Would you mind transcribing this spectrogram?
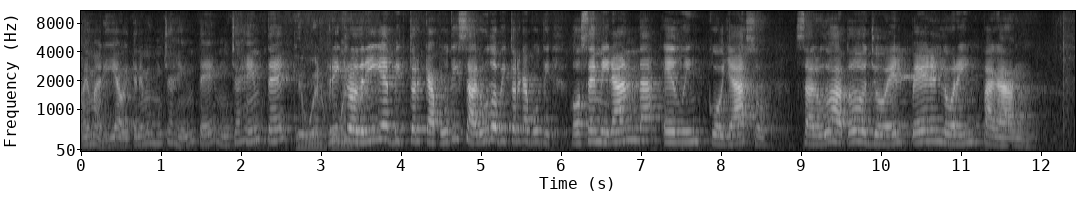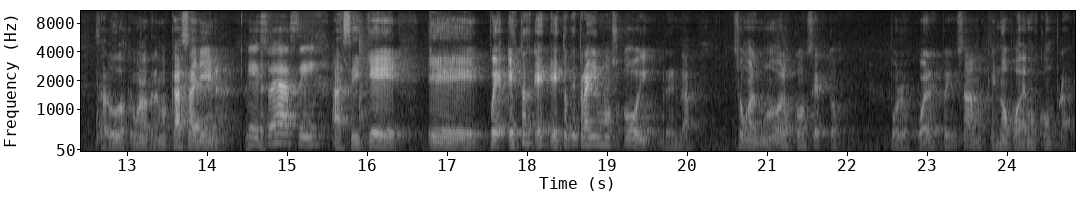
Ay María, hoy tenemos mucha gente, mucha gente. Qué bueno, qué Rick bueno. Rodríguez, Víctor Caputi, saludos Víctor Caputi, José Miranda, Edwin Collazo, saludos a todos, Joel Pérez, Lorraine Pagán. Saludos, que bueno, tenemos casa llena. Eso es así. Así que, eh, pues esto, eh, esto que traímos hoy, Brenda, son algunos de los conceptos por los cuales pensamos que no podemos comprar,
